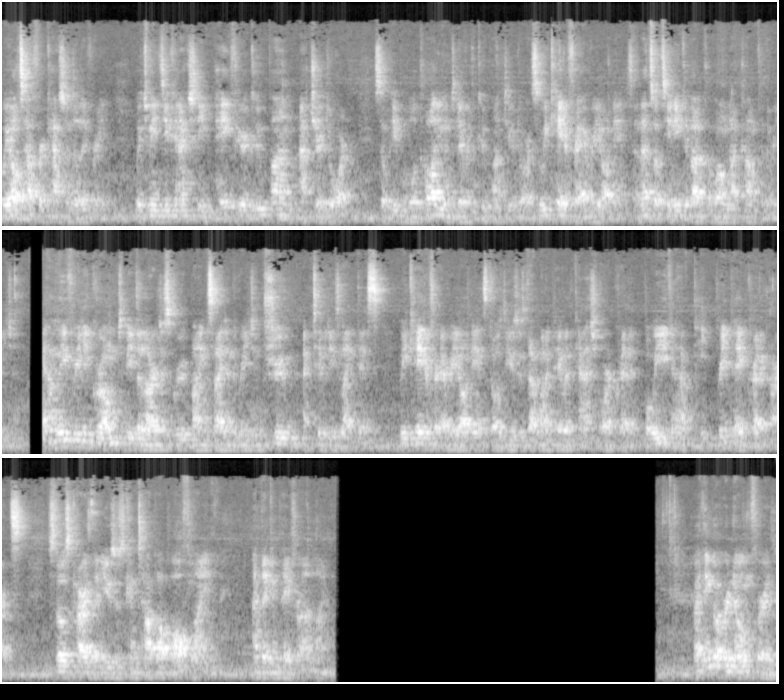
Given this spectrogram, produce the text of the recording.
We also offer cash on delivery, which means you can actually pay for your coupon at your door. So people will call you and deliver the coupon to your door. So we cater for every audience, and that's what's unique about Cobone.com for the region. And we've really grown to be the largest group buying site in the region through activities like this. We cater for every audience, those users that want to pay with cash or credit, but we even have prepaid credit cards. So those cards that users can top up offline and they can pay for online. I think what we're known for is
